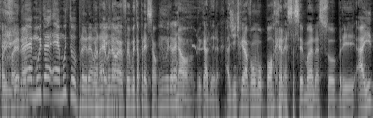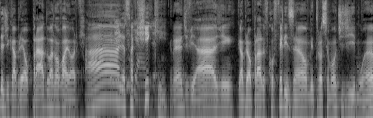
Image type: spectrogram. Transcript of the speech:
Foi, foi, né? É, muita, é muito programa, Muito- né? não, já? foi muita pressão. Foi muita- Não, brincadeira. A gente gravou um Mopoca nessa semana sobre a ida de Gabriel Prado a Nova York. Ah, olha só que viagem. chique. Grande viagem, Gabriel Prado ficou felizão, me trouxe um monte de muamba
